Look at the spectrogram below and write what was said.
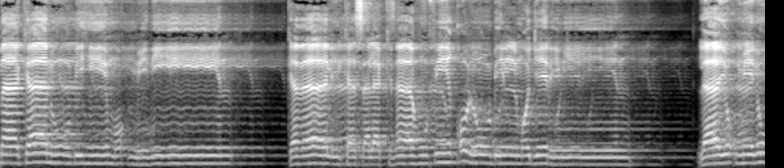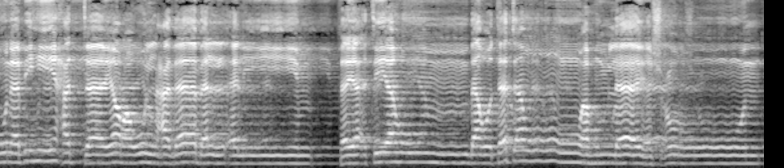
ما كانوا به مؤمنين. كذلك سلكناه في قلوب المجرمين. لا يؤمنون به حتى يروا العذاب الأليم. فيأتيهم بغتة وهم لا يشعرون.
